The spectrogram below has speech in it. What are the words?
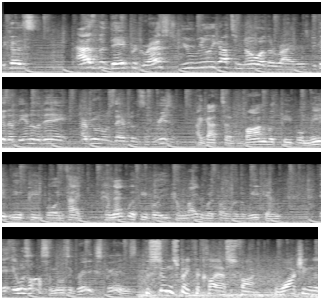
because as the day progressed, you really got to know other riders because at the end of the day, everyone was there for the same reason. I got to bond with people, meet new people, in fact, connect with people that you can ride with over the weekend. It, it was awesome. It was a great experience. The students make the class fun, watching the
